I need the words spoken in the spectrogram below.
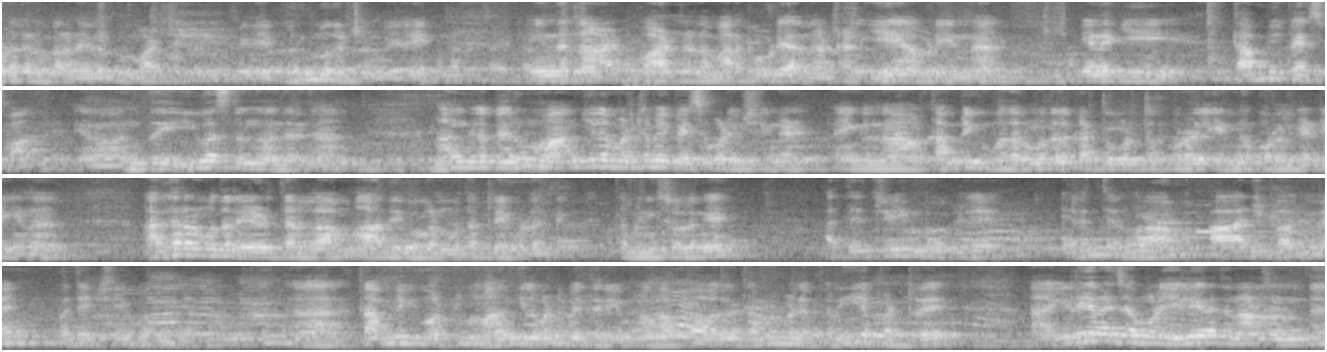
ஊடக நண்பர் அனைவருக்கும் வாழ்த்துக்கள் உண்மையிலே பெரும் மகிழ்ச்சி உண்மையிலே இந்த நாள் வாழ்நாள மறக்க முடியாத நாட்கள். ஏன் அப்படின்னா எனக்கு தம்பி பேசுவான். இவன் வந்து யூஎஸ்லேருந்து வந்திருக்கான். அங்கே வெறும் ஆங்கிலம் மட்டுமே பேசக்கூடிய விஷயங்கள். எங்கள் நான் தம்பிக்கு முதல் முதல் கற்றுக் கொடுத்த குரல் என்ன குரல் கேட்டீங்கன்னா அகர முதல் எழுத்தெல்லாம் ஆதிபகன் முதற்றே உலகு தம்பி நீங்கள் சொல்லுங்கள் அதிர்ச்சி முகு எழுத்தெல்லாம் ஆதி பகவன் முதிர்ச்சி தம்பிக்கு மட்டும் ஆங்கிலம் மட்டுமே தெரியும். அவங்க அப்பா வந்து தமிழ் மேலே பெரிய பற்று. இளையராஜா மொழி இளையராஜா நானும் வந்து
